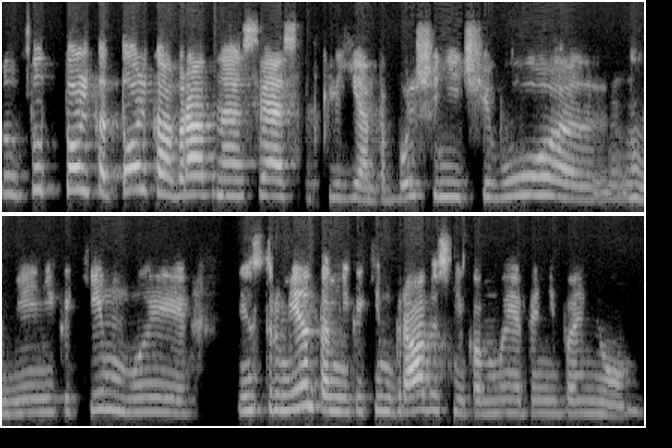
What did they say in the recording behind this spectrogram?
Ну, тут только, только обратная связь от клиента, больше ничего, ну, ни, никаким мы инструментом, никаким градусником мы это не поймем.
